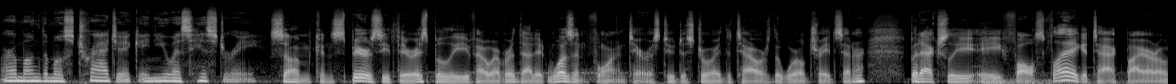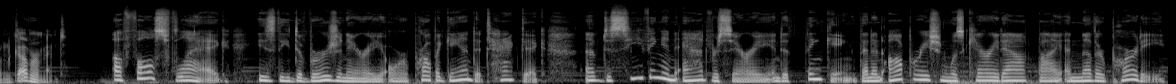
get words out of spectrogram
are among the most tragic in U.S. history. Some conspiracy theorists believe, however, that it wasn't foreign terrorists who destroyed the towers of the World Trade Center, but actually a false flag attack by our own government. A false flag is the diversionary or propaganda tactic of deceiving an adversary into thinking that an operation was carried out by another party.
